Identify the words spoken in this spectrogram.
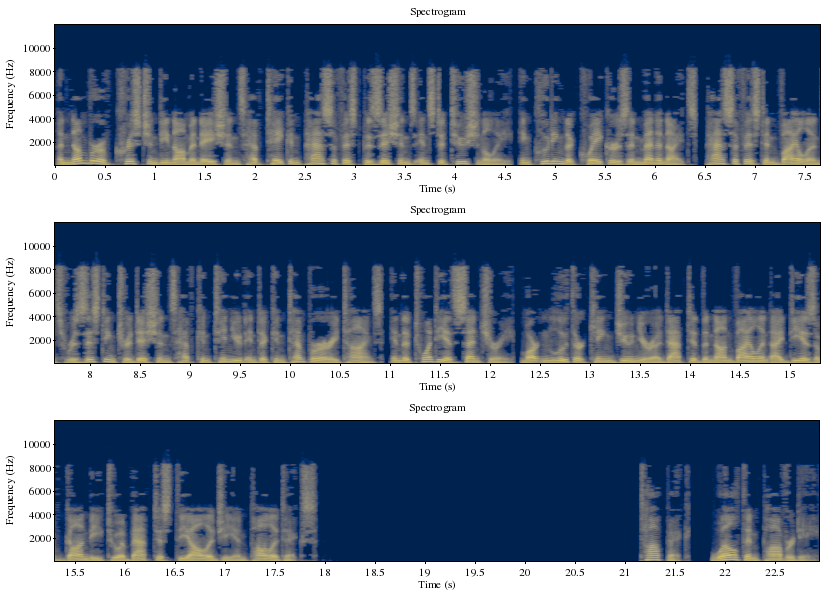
A number of Christian denominations have taken pacifist positions institutionally, including the Quakers and Mennonites. Pacifist and violence resisting traditions have continued into contemporary times. In the 20th century, Martin Luther King Jr. adapted the nonviolent ideas of Gandhi to a Baptist theology and politics. Topic: Wealth and poverty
